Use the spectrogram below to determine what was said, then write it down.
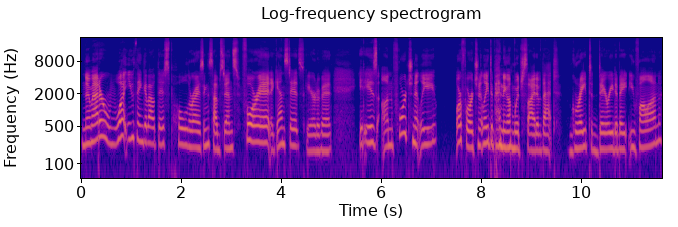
No matter what you think about this polarizing substance, for it, against it, scared of it, it is unfortunately, or fortunately, depending on which side of that great dairy debate you fall on,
